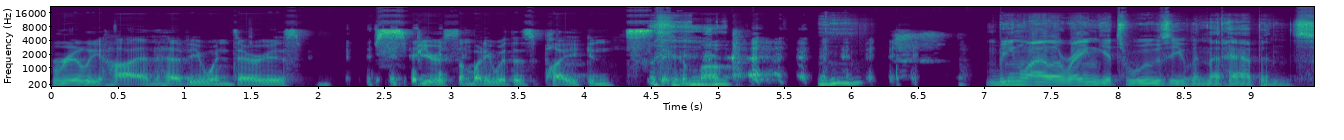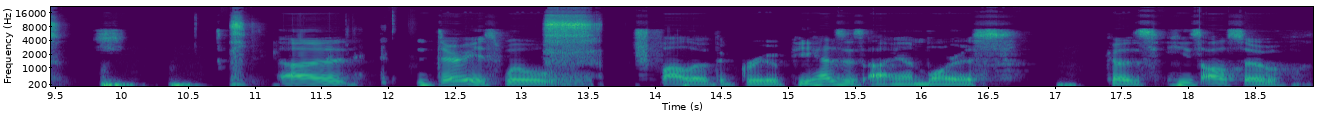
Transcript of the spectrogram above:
really hot and heavy when Darius spears somebody with his pike and stick him up. Meanwhile, Arane gets woozy when that happens. Uh, Darius will follow the group. He has his eye on Morris because he's also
